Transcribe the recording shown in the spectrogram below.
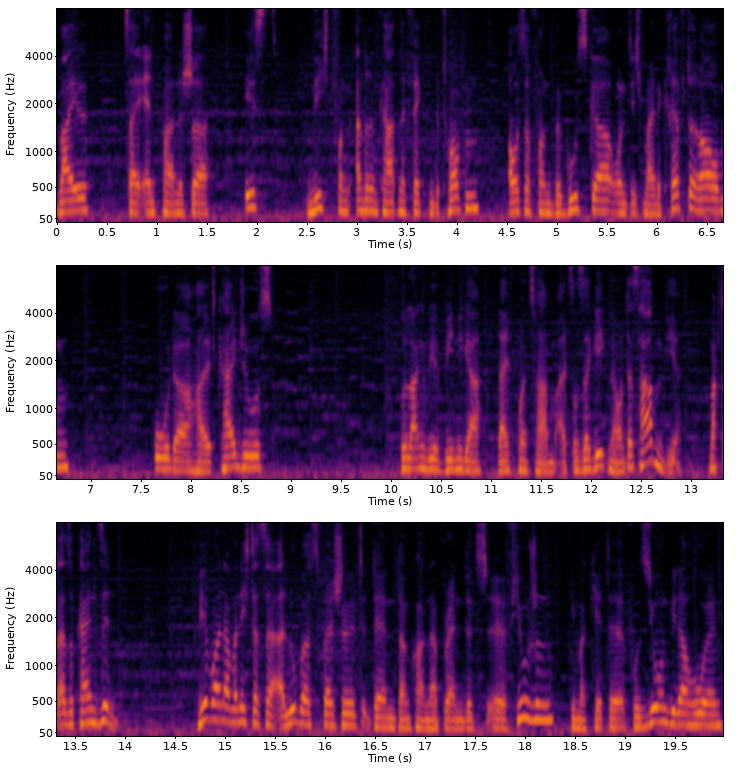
weil Psy-End-Punisher ist nicht von anderen Karteneffekten betroffen, außer von Beguska und ich meine Kräfte rauben oder halt Kaijus, solange wir weniger Life Points haben als unser Gegner. Und das haben wir. Macht also keinen Sinn. Wir wollen aber nicht, dass er Aluba specialt, denn dann kann er Branded äh, Fusion, die markierte Fusion, wiederholen.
